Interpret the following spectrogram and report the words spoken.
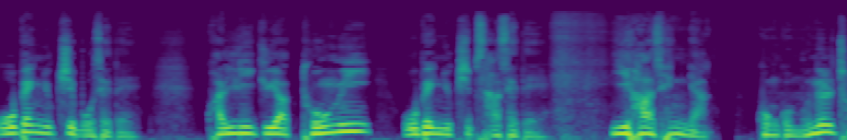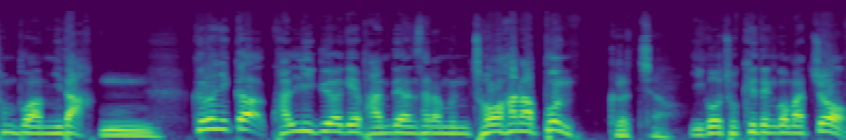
565세대, 관리 규약 동의 564세대, 이하 생략, 공고문을 첨부합니다. 음, 그러니까 관리 규약에 반대한 사람은 저 하나뿐. 그렇죠. 이거 좋게 된 거 맞죠?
